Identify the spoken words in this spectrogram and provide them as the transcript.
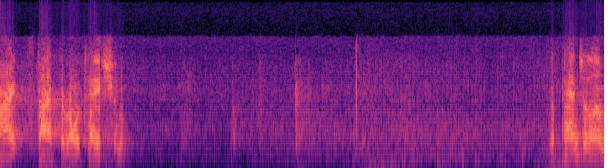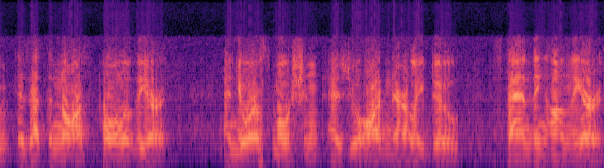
All right, start the rotation. The pendulum is at the north pole of the Earth, and you are motion as you ordinarily do, standing on the Earth.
